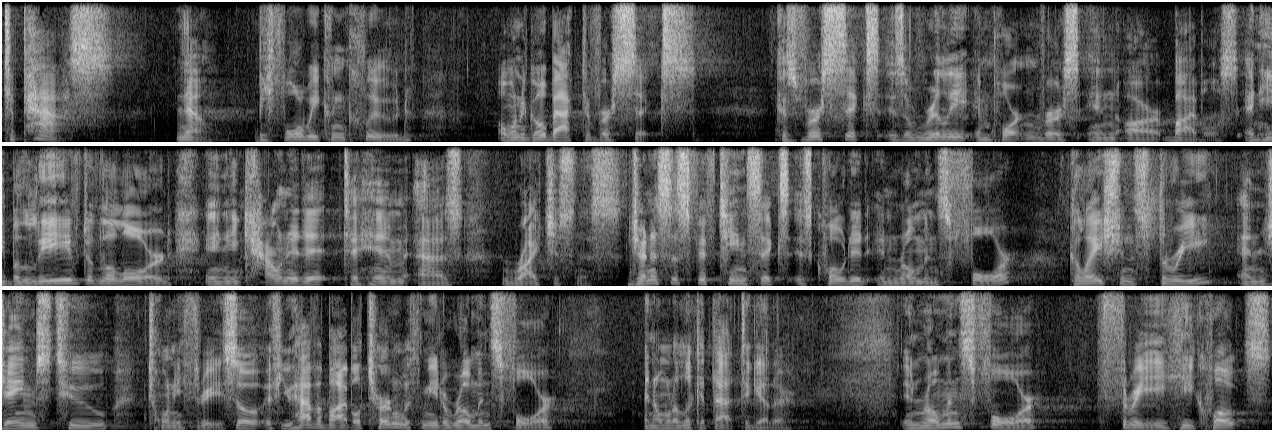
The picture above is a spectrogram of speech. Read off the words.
to pass. Now, before we conclude, I want to go back to verse 6. Because verse 6 is a really important verse in our Bibles. And he believed the Lord and he counted it to him as righteousness. Genesis 15 6 is quoted in Romans 4. Galatians 3 and James 2 23. So if you have a Bible, turn with me to Romans 4, and I want to look at that together. In Romans 4 3, he quotes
